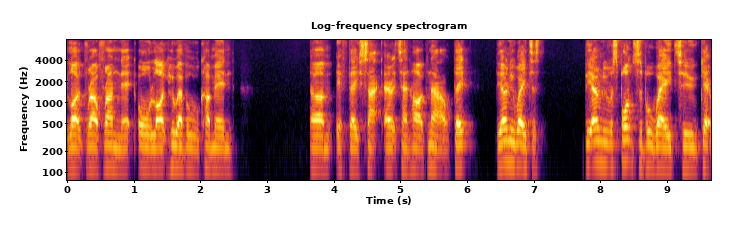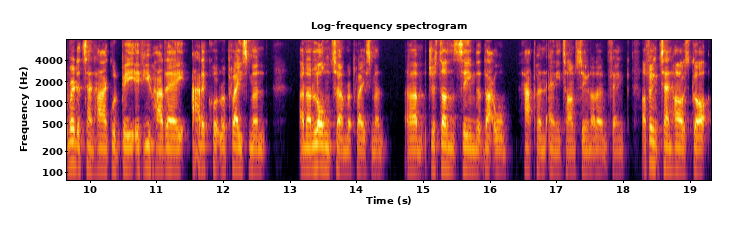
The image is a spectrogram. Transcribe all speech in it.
like Ralf Rangnick or like whoever will come in um, if they sack Erik Ten Hag now. They the only way to the only responsible way to get rid of Ten Hag would be if you had a adequate replacement and a long term replacement. Um, it just doesn't seem that that will happen anytime soon. I don't think. I think Ten Hag's got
